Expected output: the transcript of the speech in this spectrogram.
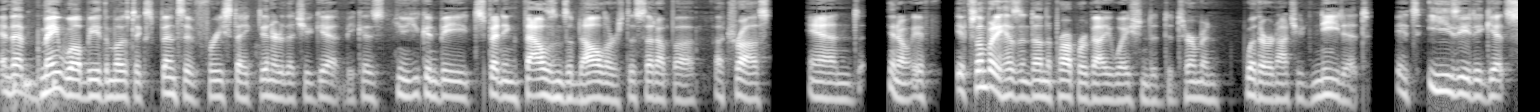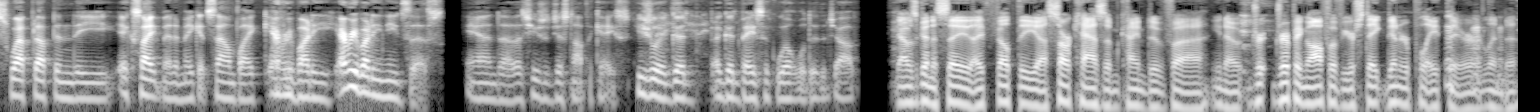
And that may well be the most expensive free steak dinner that you get because you, know, you can be spending thousands of dollars to set up a, a trust. And, you know, if, if somebody hasn't done the proper evaluation to determine whether or not you need it, it's easy to get swept up in the excitement and make it sound like everybody everybody needs this. And uh, that's usually just not the case. Usually, a good a good basic will will do the job. I was going to say, I felt the uh, sarcasm kind of, uh, you know, dri- dripping off of your steak dinner plate there, Linda.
